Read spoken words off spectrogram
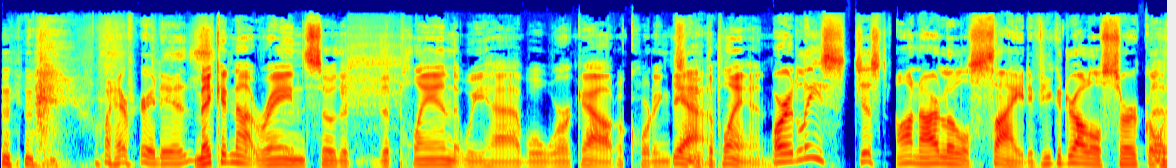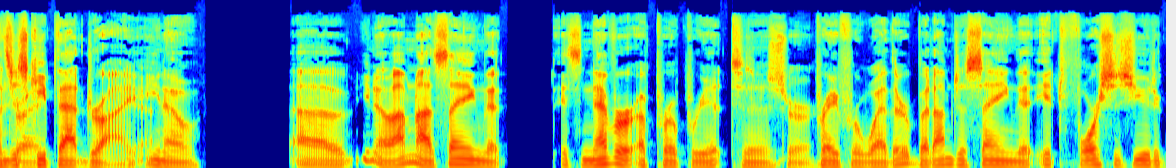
Whatever it is. Make it not rain so that the plan that we have will work out according to Yeah. the plan. or at least just on our little site. If you could draw a little circle and just right. keep that dry, Yeah. you know. Uh, you know, I'm not saying that it's never appropriate to Sure. pray for weather, but I'm just saying that it forces you to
